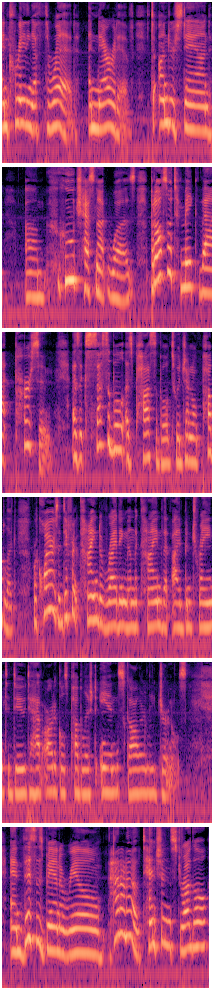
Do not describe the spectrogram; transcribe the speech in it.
and creating a thread, a narrative to understand um, who Chesnutt was, but also to make that person as accessible as possible to a general public requires a different kind of writing than the kind that I've been trained to do to have articles published in scholarly journals. And this has been a real, I don't know, tension, struggle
